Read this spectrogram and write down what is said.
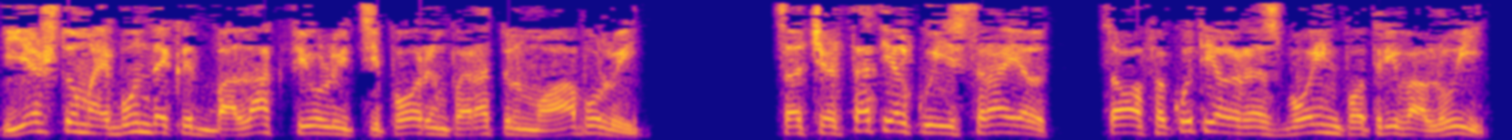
Ești tu mai bun decât Balac, fiul lui Țipor, împăratul Moabului? S-a certat el cu Israel sau a făcut el război împotriva lui?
